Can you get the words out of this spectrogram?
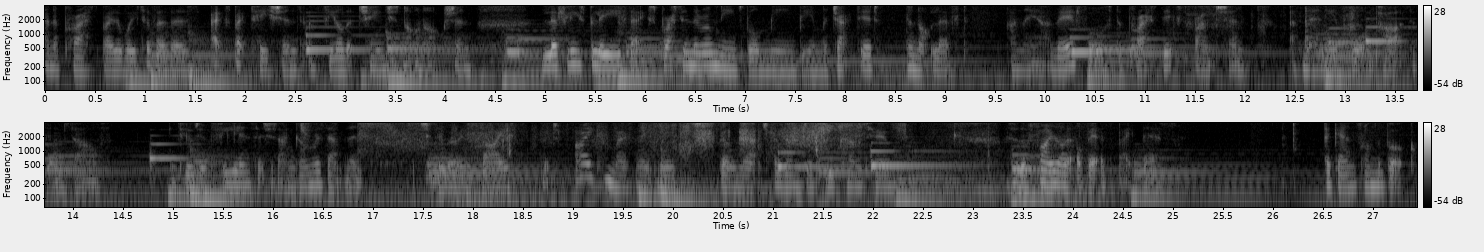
and oppressed by the weight of others' expectations and feel that change is not an option. Lovelies believe that expressing their own needs will mean being rejected and not loved, and they are therefore suppress the expansion of many important parts of themselves, including feelings such as anger and resentment, which simmer inside, which I can resonate with so much. I wonder if you can too. So, the final little bit is about this. Again, from the book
